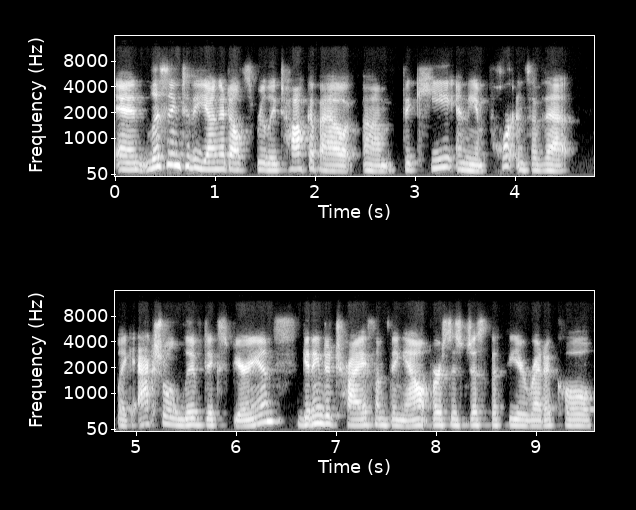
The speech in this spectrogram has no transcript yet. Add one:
And listening to the young adults really talk about um, the key and the importance of that like actual lived experience getting to try something out versus just the theoretical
